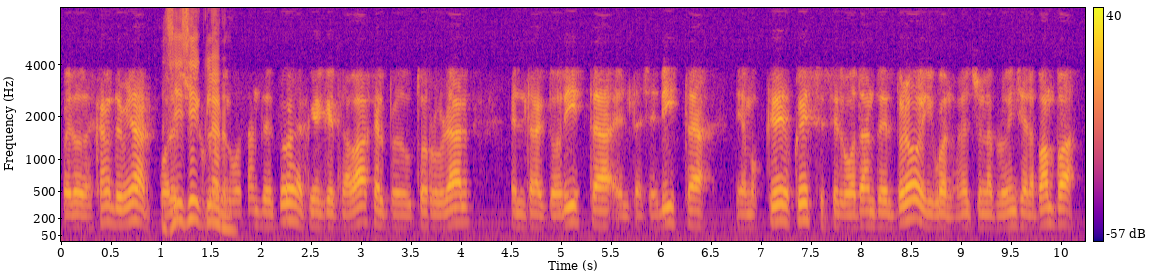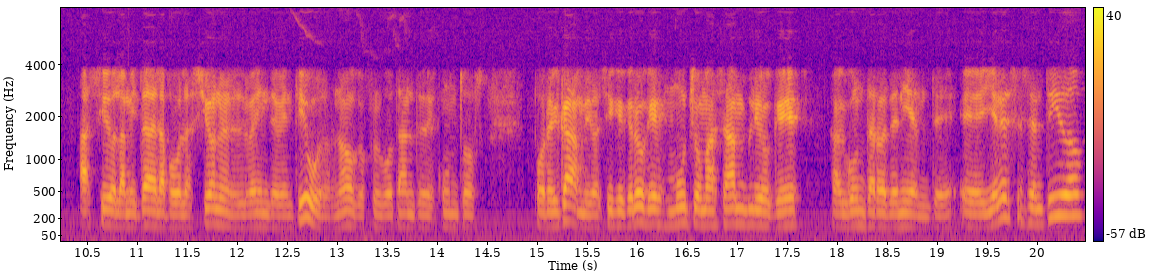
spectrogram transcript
pero déjame terminar. Por sí, sí, claro. el votante del PRO es aquel que trabaja, el productor rural, el tractorista, el tallerista. Digamos, creo que ese es el votante del PRO y bueno, de hecho en la provincia de La Pampa ha sido la mitad de la población en el 2021, ¿no? que fue el votante de Juntos por el Cambio. Así que creo que es mucho más amplio que algún terrateniente. Eh, y en ese sentido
